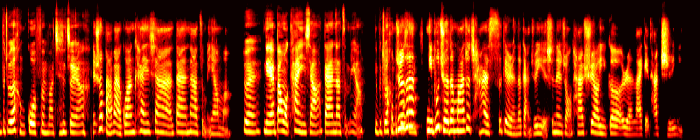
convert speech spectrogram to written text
不觉得很过分吗？其实这样，你说把把关，看一下戴安娜怎么样吗？对你来帮我看一下戴安娜怎么样。你不觉得很？我觉得你不觉得吗？这查尔斯给人的感觉也是那种他需要一个人来给他指引，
